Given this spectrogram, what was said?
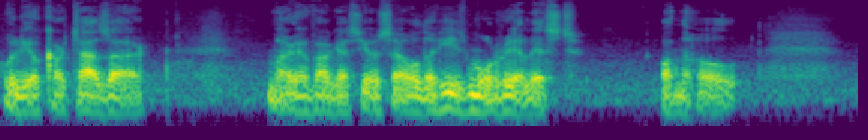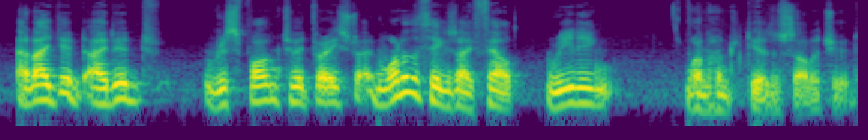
Julio Cortázar, Mario Vargas Llosa. Although he's more realist, on the whole. And I did I did respond to it very strongly. And one of the things I felt reading 100 Years of Solitude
